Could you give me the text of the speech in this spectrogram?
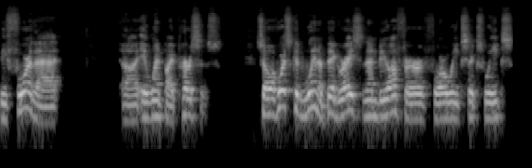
Before that, uh, it went by purses. So a horse could win a big race and then be off for four weeks, six weeks,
